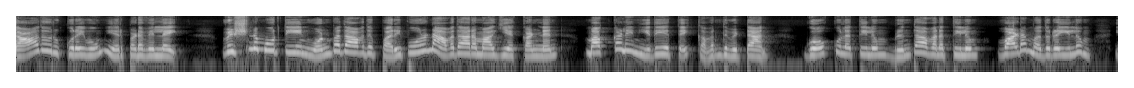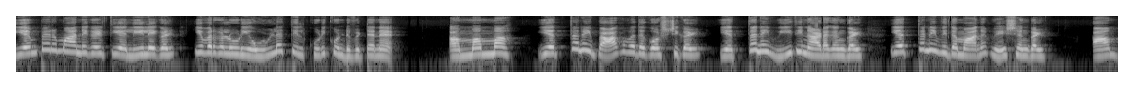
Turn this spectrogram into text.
யாதொரு குறைவும் ஏற்படவில்லை. விஷ்ணுமூர்த்தியின் ஒன்பதாவது பரிபூர்ண அவதாரமாகிய கண்ணன் மக்களின் இதயத்தை கவர்ந்துவிட்டான் கோகுலத்திலும் பிருந்தாவனத்திலும் வடமதுரையிலும் எம்பெருமான் நிகழ்த்திய லீலைகள் இவர்களுடைய உள்ளத்தில் குடிக்கொண்டு விட்டன. அம்மம்மா எத்தனை பாகவத கோஷ்டிகள் எத்தனை வீதி நாடகங்கள் எத்தனை விதமான வேஷங்கள். ஆம்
